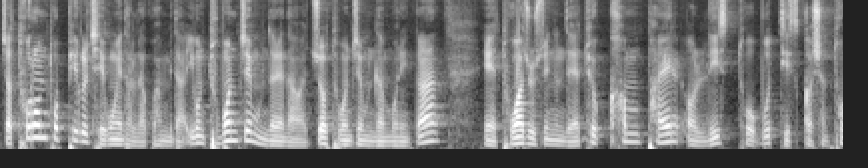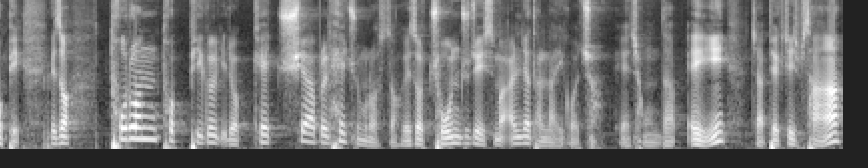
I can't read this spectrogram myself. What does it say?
자, 토론 토픽을 제공해 달라고 합니다. 이건 두 번째 문단에 나왔죠. 두 번째 문단 보니까 예, 도와줄 수 있는데 to compile a list of discussion topic. 그래서 토론 토픽을 이렇게 취합을 해줌으로써 그래서 좋은 주제 있으면 알려달라 이거죠. 예, 정답 A. 자, 174.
